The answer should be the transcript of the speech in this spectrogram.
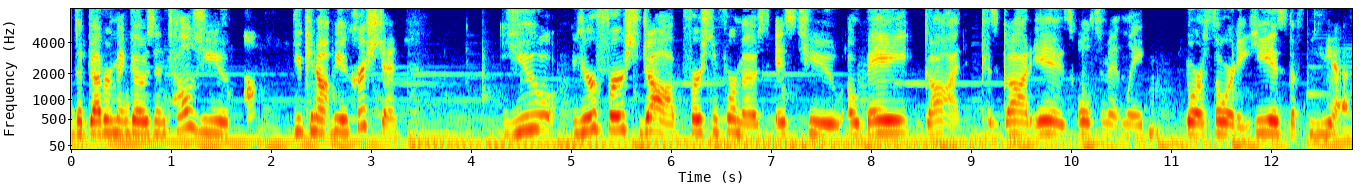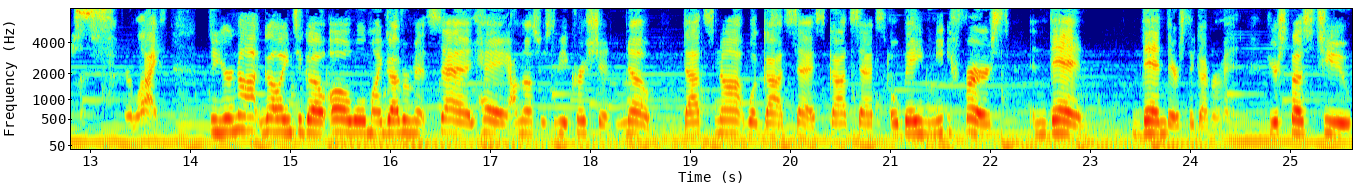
the government goes and tells you you cannot be a Christian, you your first job, first and foremost, is to obey God because God is ultimately your authority. He is the Yes. your life. So you're not going to go, oh, well, my government said, hey, I'm not supposed to be a Christian. No, that's not what God says. God says, obey me first, and then, then there's the government. You're supposed to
